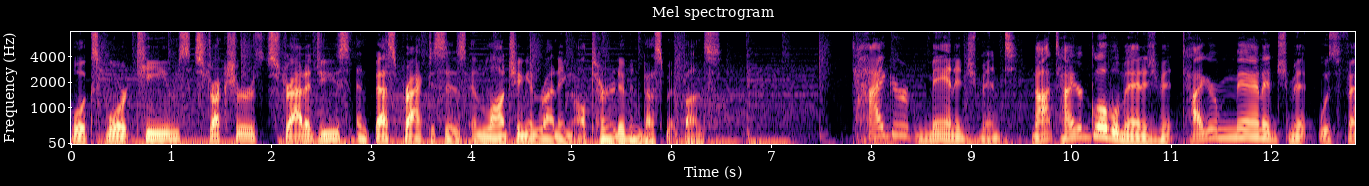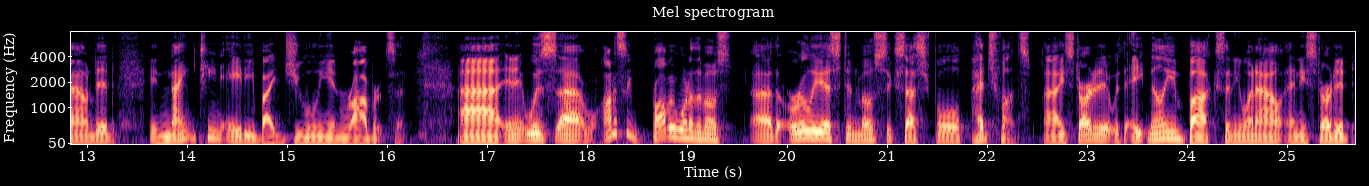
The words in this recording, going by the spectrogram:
We'll explore teams, structures, strategies, and best practices in launching and running alternative investment funds. Tiger Management, not Tiger Global Management, Tiger Management was founded in 1980 by Julian Robertson. Uh, and it was uh, honestly probably one of the most uh, the earliest and most successful hedge funds. Uh, he started it with eight million bucks, and he went out and he started,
